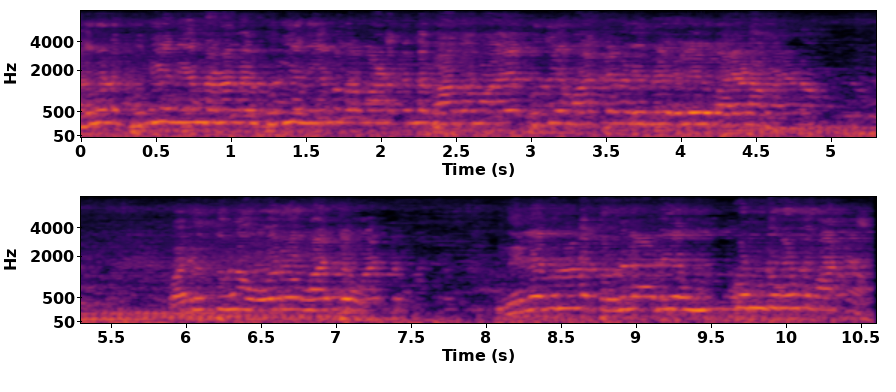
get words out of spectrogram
അതുകൊണ്ട് പുതിയ നിയന്ത്രണങ്ങൾ പുതിയ നിയമനിർമ്മാണത്തിന്റെ ഭാഗമായ പുതിയ മാറ്റങ്ങൾ ഈ മേഖലയിൽ വരണം. വരുത്തുന്ന ഓരോ മാറ്റവും നിലവിലുള്ള തൊഴിലാളിയെ ഉൾക്കൊണ്ടുകൊണ്ട് മാറ്റണം.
